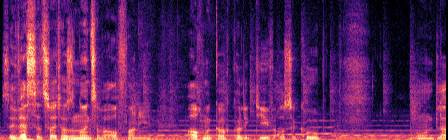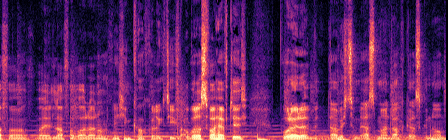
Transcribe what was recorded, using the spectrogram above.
Silvester 2019 war auch funny. Auch mit Kochkollektiv aus der Coop. Und Laffer, weil Laffer war da noch nicht im Kochkollektiv. Aber das war heftig. Bruder, da, da habe ich zum ersten Mal Lachgas genommen.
